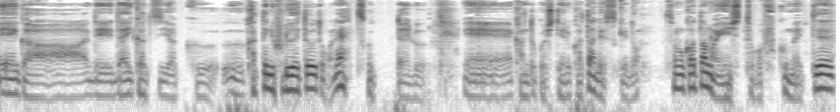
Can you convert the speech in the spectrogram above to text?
映画で大活躍、勝手に震えてるとかね、作ってる、えー、監督している方ですけど、その方の演出とか含めて、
